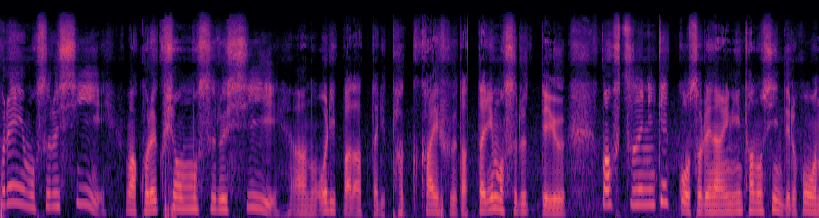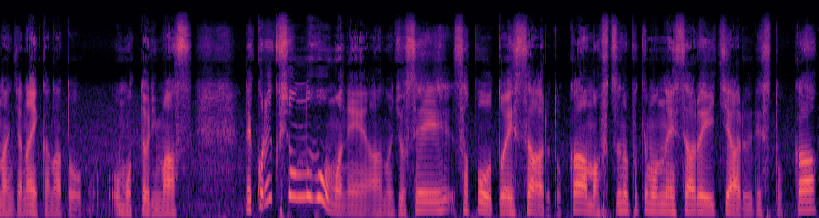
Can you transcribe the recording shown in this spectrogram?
プレイもするし、まあ、コレクションもするし、あの、オリパだったり、パック開封だったりもするっていう、まあ、普通に結構それなりに楽しんでる方なんじゃないかなと思っております。で、コレクションの方もね、あの、女性サポート SR とか、まあ、普通のポケモンの SRHR ですとか、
